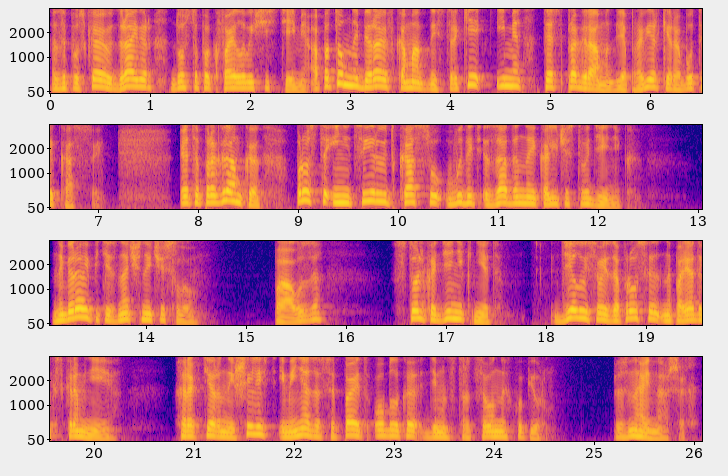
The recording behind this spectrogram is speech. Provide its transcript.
запускаю драйвер доступа к файловой системе, а потом набираю в командной строке имя тест-программы для проверки работы кассы. Эта программка просто инициирует кассу выдать заданное количество денег. Набираю пятизначное число. Пауза. Столько денег нет. Делаю свои запросы на порядок скромнее. Характерный шелест, и меня засыпает облако демонстрационных купюр. Знай наших.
